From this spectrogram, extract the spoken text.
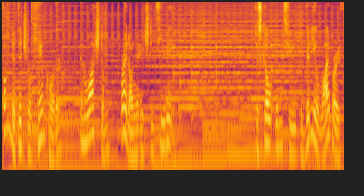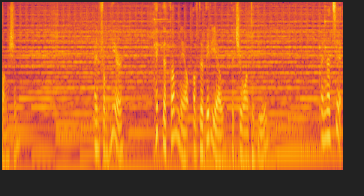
from your digital camcorder and watch them right on your HD TV. Just go into the video library function, and from here, pick the thumbnail of the video that you want to view, and that's it.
